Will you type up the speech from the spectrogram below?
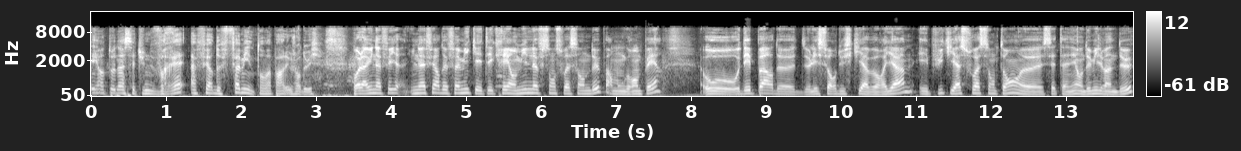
Et Antonin, c'est une vraie affaire de famille dont on va parler aujourd'hui. Voilà, une affaire, une affaire de famille qui a été créée en 1962 par mon grand-père. Au, au départ de, de l'essor du ski à Voria, et puis qui a 60 ans euh, cette année, en 2022,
